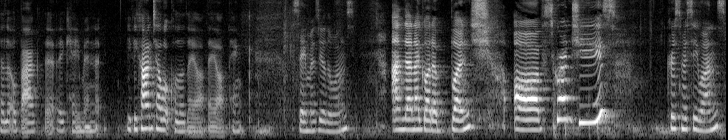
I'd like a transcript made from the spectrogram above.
the little bag that they came in. If you can't tell what colour they are, they are pink. Same as the other ones. And then I got a bunch of scrunchies, Christmassy ones.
